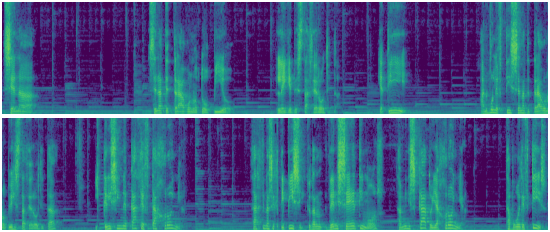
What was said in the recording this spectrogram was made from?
σε ένα, σε ένα τετράγωνο το οποίο λέγεται σταθερότητα. Γιατί αν βολευτείς σε ένα τετράγωνο που έχει σταθερότητα, η κρίση είναι κάθε 7 χρόνια. Θα έρθει να σε χτυπήσει και όταν δεν είσαι έτοιμος θα μείνεις κάτω για χρόνια. Θα απογοητευτείς.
